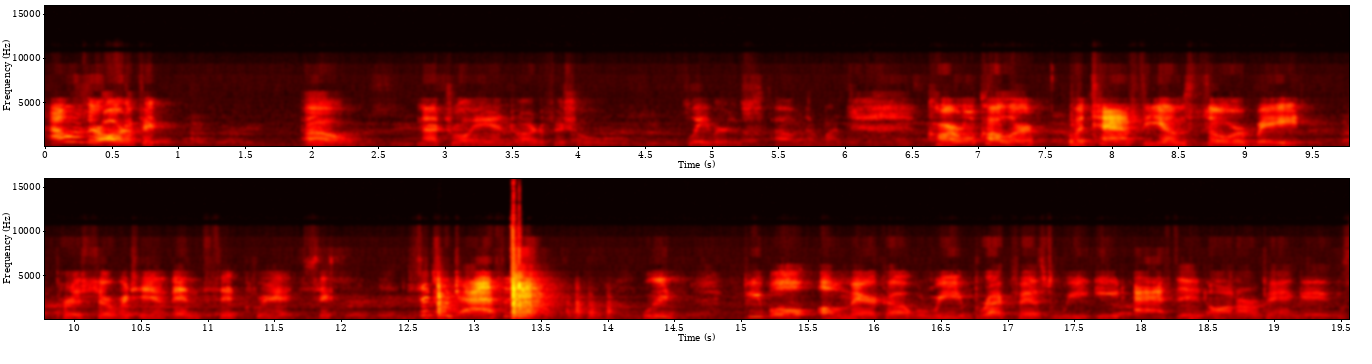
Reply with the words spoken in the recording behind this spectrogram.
How is there artificial? Oh, natural and artificial flavors. Oh, never mind. Caramel color, potassium sorbate, preservative, and citric citric, citric acid. We people of America, when we eat breakfast, we eat acid on our pancakes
